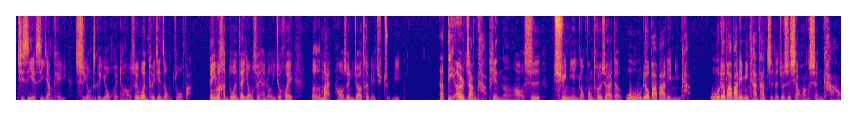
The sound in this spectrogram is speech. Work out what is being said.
其实也是一样可以使用这个优惠的哈。所以我很推荐这种做法。那因为很多人在用，所以很容易就会额满哈，所以你就要特别去注意。那第二张卡片呢？哦，是去年永丰推出来的五五六八八联名卡。五五六八八联名卡，它指的就是小黄神卡哈。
